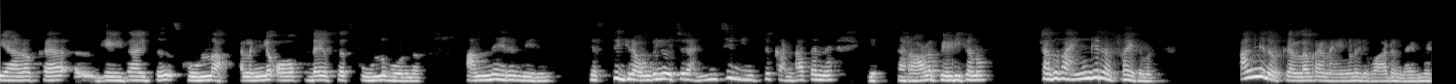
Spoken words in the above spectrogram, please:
വ്യാഴമൊക്കെ ഗൈഡായിട്ട് സ്കൂളിലാ അല്ലെങ്കിൽ ഓഫ് ഡേ ഒക്കെ സ്കൂളിൽ പോകുന്നത്. അന്നേരം വരും. ജസ്റ്റ് ഗ്രൗണ്ടിൽ വെച്ച് ഒരു അഞ്ച് മിനിറ്റ് കണ്ടാൽ തന്നെ എത്ര ആളെ പേടിക്കണം. പക്ഷെ അത് ഭയങ്കര രസമായിരുന്നു. അങ്ങനെയൊക്കെയുള്ള പ്രണയങ്ങൾ ഒരുപാട് ഉണ്ടായിരുന്നു.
